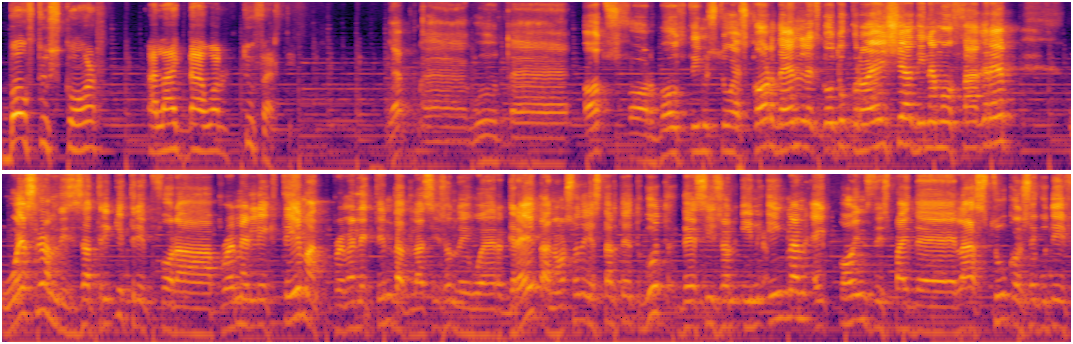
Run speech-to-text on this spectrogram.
Both to score. I like that one. 230. Yep, uh, good uh, odds for both teams to score. Then let's go to Croatia, Dinamo Zagreb. West Ham, this is a tricky trip for a Premier League team, a Premier League team that last season they were great and also they started good the season in England, eight points despite the last two consecutive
